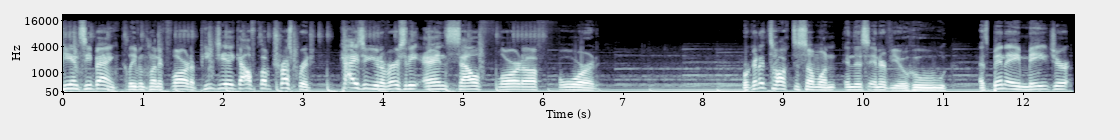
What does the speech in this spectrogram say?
PNC Bank, Cleveland Clinic, Florida, PGA Golf Club, Trustbridge, Keiser University, and South Florida Ford. We're going to talk to someone in this interview who has been a major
